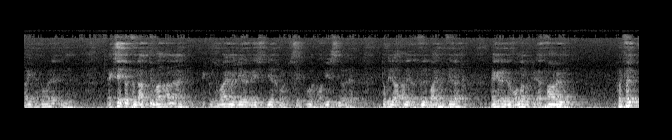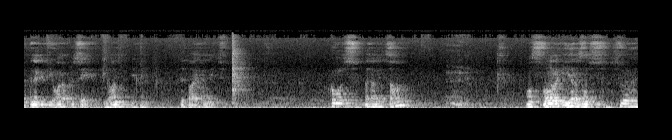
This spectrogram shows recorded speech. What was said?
buite gehoor het en ek sê tot vandag toe wat ander ek was so baie my lewe mense het sê o, al die se nodig. Tog nie daar aan nie, dat vind ek baie verkeerd. Ek het 'n wonderlike ervaring gevind en ek het vir Johan gesê, Johan, jy gaan dit baie geniet. Kom ons bid dan net saam. Ons wonderlike Heer, as ons so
